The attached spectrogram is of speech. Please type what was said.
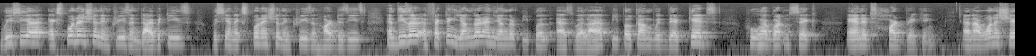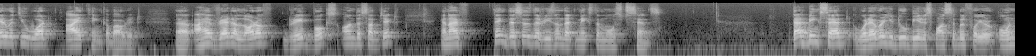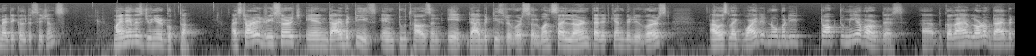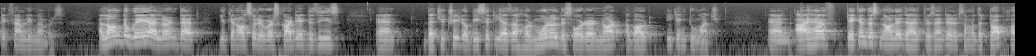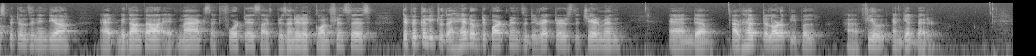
we see an exponential increase in diabetes, we see an exponential increase in heart disease and these are affecting younger and younger people as well. I have people come with their kids who have gotten sick and it's heartbreaking and I want to share with you what I think about it. Uh, I have read a lot of great books on the subject and I think this is the reason that makes the most sense. That being said, whatever you do, be responsible for your own medical decisions. My name is Junior Gupta. I started research in diabetes in 2008, diabetes reversal. Once I learned that it can be reversed, I was like, why did nobody talk to me about this? Uh, because I have a lot of diabetic family members. Along the way, I learned that you can also reverse cardiac disease and that you treat obesity as a hormonal disorder, not about eating too much. And I have taken this knowledge, I have presented at some of the top hospitals in India, at Medanta, at Max, at Fortis. I've presented at conferences, typically to the head of departments, the directors, the chairman, and um, I've helped a lot of people uh, feel and get better.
